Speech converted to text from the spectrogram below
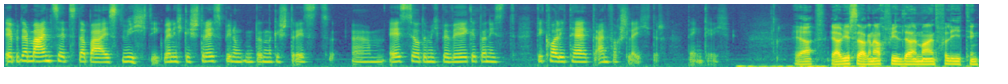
eben der Mindset dabei ist wichtig. Wenn ich gestresst bin und dann gestresst ähm, esse oder mich bewege, dann ist die Qualität einfach schlechter, denke ich. Ja, ja, wir sagen auch viel da im Mindful Eating,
